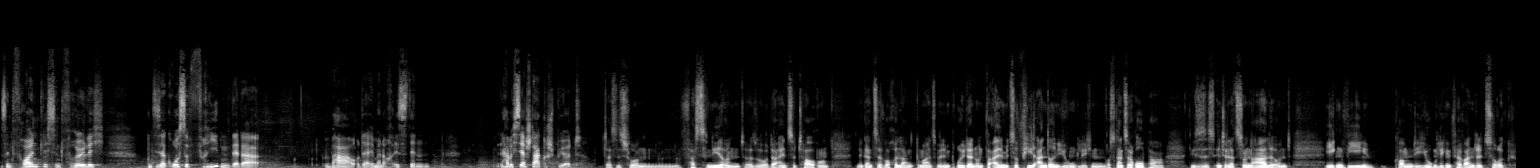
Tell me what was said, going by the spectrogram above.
sind freundlich, sind fröhlich. Und dieser große Frieden, der da war oder immer noch ist, den habe ich sehr stark gespürt. Das ist schon faszinierend, also da einzutauchen, eine ganze Woche lang gemeinsam mit den Brüdern und vor allem mit so vielen anderen Jugendlichen aus ganz Europa, dieses Internationale und irgendwie kommen die Jugendlichen verwandelt zurück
